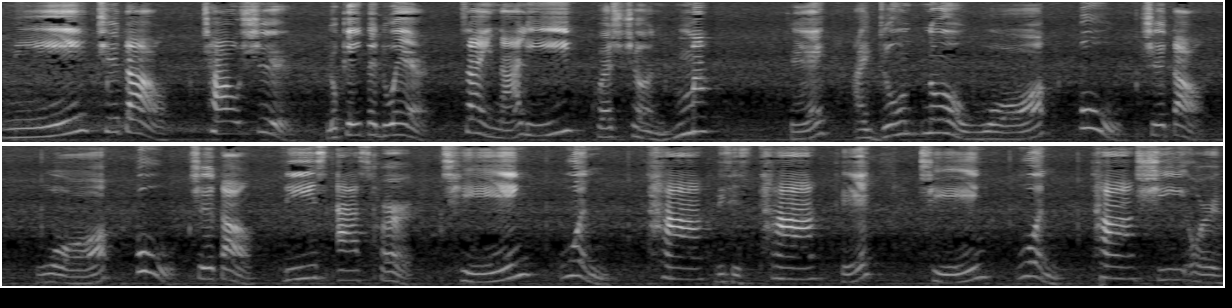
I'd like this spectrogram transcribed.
你知道超市 located where? 在哪里 question 吗？Okay? I don't know. 我不知道。我不知道。Please ask her. 请问她 This is 她 Okay? 请 问她 She or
